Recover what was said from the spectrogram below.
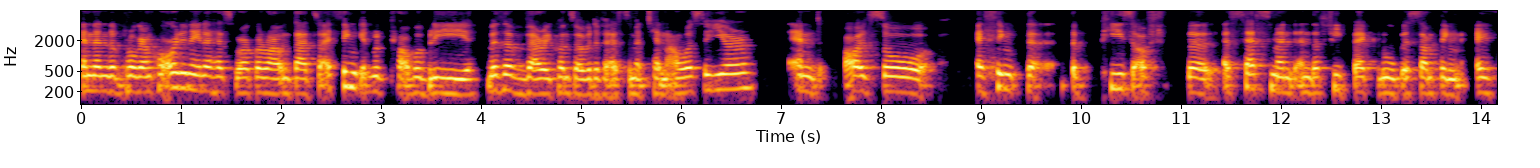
and then the program coordinator has work around that. So I think it would probably, with a very conservative estimate, 10 hours a year. And also, I think that the piece of the assessment and the feedback loop is something I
